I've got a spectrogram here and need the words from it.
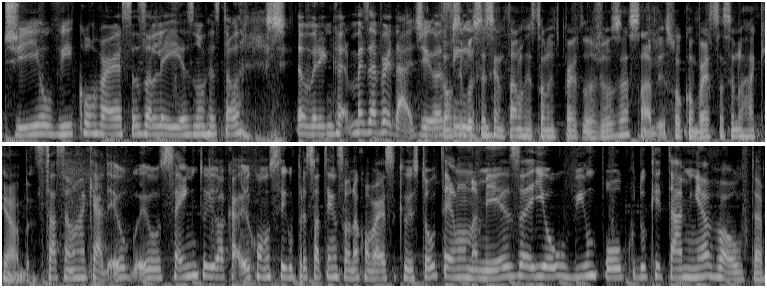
de ouvir conversas alheias no restaurante. Tô brincando, mas é verdade. Eu, Então, assim, se você sentar no restaurante perto da Jo, já sabe, a sua conversa está sendo hackeada. está sendo hackeado. Eu, eu sento e eu, eu consigo prestar atenção na conversa que eu estou tendo na mesa e ouvir um pouco do que tá à minha volta.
